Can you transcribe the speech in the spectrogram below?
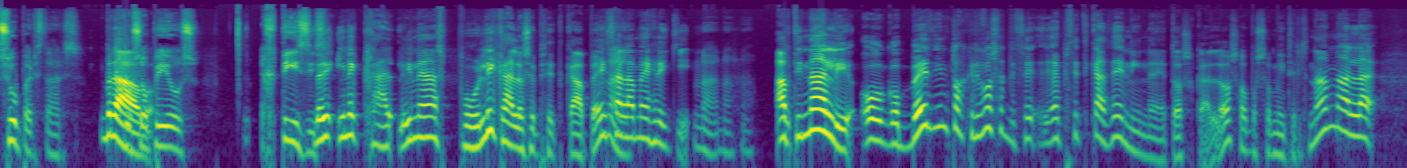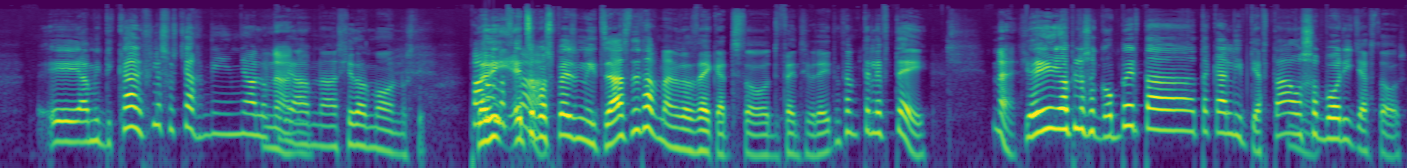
superstars Μπράβο. τους οποίους χτίζεις. Δηλαδή είναι, καλ... είναι ένας πολύ καλός επιθετικά παίκτης, Ναι. αλλά μέχρι εκεί. Ναι, ναι, ναι. Απ' την άλλη, ο Γκομπέρ είναι το ακριβώς αντίθετο. Επιθετικά δεν είναι τόσο καλός όπως ο Μίτσελ στην άμυνα, αλλά ε, αμυντικά ρε φίλε σου φτιάχνει μια ολόκληρη Ναι, ναι. άμυνα σχεδόν μόνος του. Παρ' όλα δηλαδή, αυτά- έτσι όπως παίζουν οι Jazz, δεν θα βγουν 12 στο defensive rating, θα είναι τελευταίοι. Ναι. Και απλώς ο Γκομπέρ τα, τα καλύπτει αυτά Ναι. όσο μπορεί κι αυτός.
